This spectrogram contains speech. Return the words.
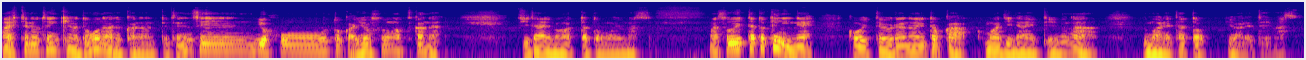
明日の天気がどうなるかなんて全然予報とか予想がつかない時代もあったと思います。まあそういった時にね、こういった占いとかおまじないっていうのが生まれたと言われています。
